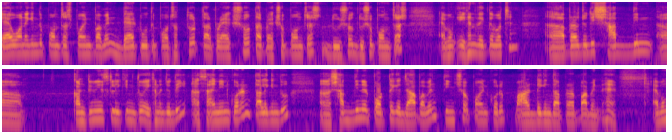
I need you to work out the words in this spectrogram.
ডে ওয়ানে কিন্তু পঞ্চাশ পয়েন্ট পাবেন ডে টুতে পঁচাত্তর তারপর একশো তারপর একশো পঞ্চাশ দুশো দুশো পঞ্চাশ এবং এখানে দেখতে পাচ্ছেন আপনারা যদি সাত দিন আহ, কন্টিনিউয়াসলি কিন্তু এখানে যদি সাইন ইন করেন তাহলে কিন্তু সাত দিনের পর থেকে যা পাবেন তিনশো পয়েন্ট করে পার ডে কিন্তু আপনারা পাবেন। হ্যাঁ এবং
